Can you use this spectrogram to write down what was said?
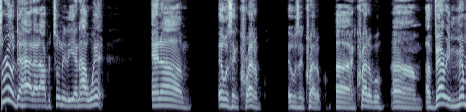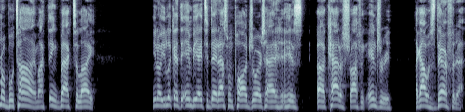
thrilled to have that opportunity. And I went. And um, it was incredible. It was incredible. Uh, incredible. Um, a very memorable time. I think back to like, you know, you look at the NBA today, that's when Paul George had his uh, catastrophic injury. Like I was there for that.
